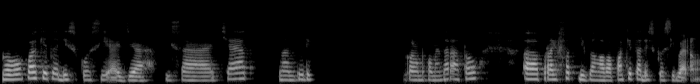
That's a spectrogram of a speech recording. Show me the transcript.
nggak apa-apa kita diskusi aja. Bisa chat nanti di kolom komentar atau uh, private juga nggak apa-apa, kita diskusi bareng.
